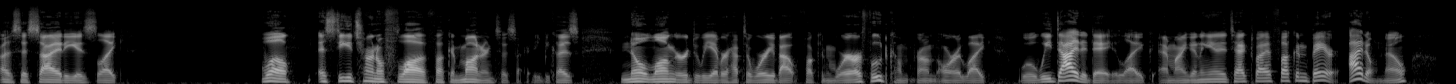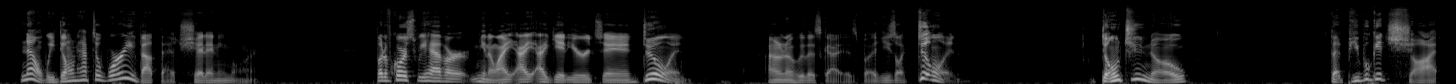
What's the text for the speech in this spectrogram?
of society is like well, it's the eternal flaw of fucking modern society because no longer do we ever have to worry about fucking where our food come from or like will we die today? Like am i to get attacked by a fucking bear? I don't know. No we don't have to worry about that shit anymore. But of course we have our you know i i, I get you saying dylan. I don't know who this guy is but he's like dylan don't you know that people get shot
